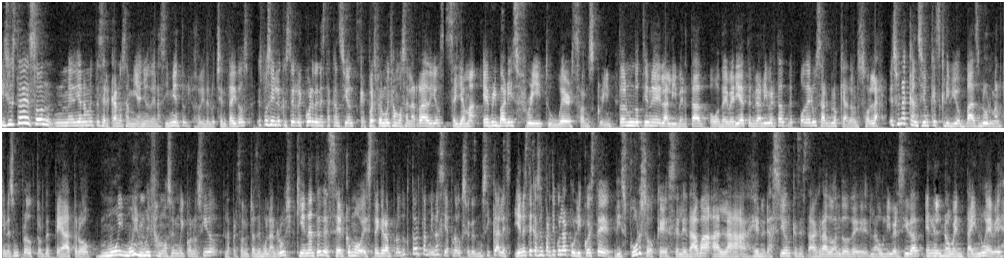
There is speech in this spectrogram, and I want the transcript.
Y si ustedes son medianamente cercanos a mi año de nacimiento, yo soy del 82, es posible que ustedes recuerden esta canción que pues fue muy famosa en la radio. Se llama Everybody's Free to Wear Sunscreen. Todo el mundo tiene la libertad o debería tener la libertad de poder usar bloqueador solar. Es una canción que escribió Baz Luhrmann, quien es un productor de teatro muy, muy, muy famoso y muy conocido, la persona detrás de Moulin Rouge, quien antes de ser como este gran productor también hacía producciones musicales. Y en este caso en particular publicó este discurso que se le daba a la generación que se estaba graduando de la universidad en el 99.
